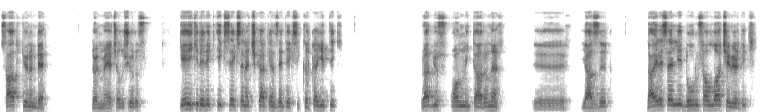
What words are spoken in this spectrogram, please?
saat yönünde dönmeye çalışıyoruz. G2 dedik X 80'e çıkarken Z eksi 40'a gittik. Radyus 10 miktarını e, yazdık. Daireselliği doğrusallığa çevirdik.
